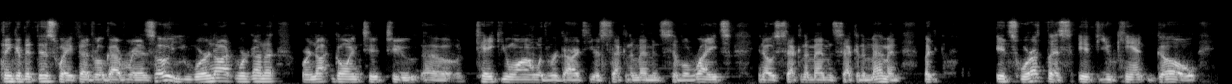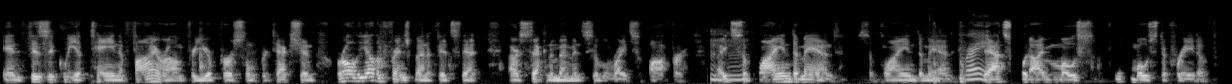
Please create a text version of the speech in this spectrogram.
think of it this way federal government is oh you, we're not we're gonna we're not going to to uh, take you on with regard to your second amendment civil rights you know second amendment second amendment but it's worthless if you can't go and physically obtain a firearm for your personal protection or all the other fringe benefits that our second amendment civil rights offer mm-hmm. right supply and demand supply and demand right. that's what i'm most most afraid of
